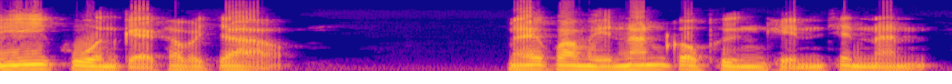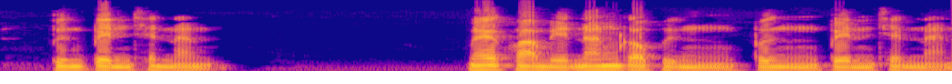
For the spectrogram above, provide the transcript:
นี้ควรแก่ข้าพเจ้า แม้ความเห็นนั้นก็พึงเห็นเช่นนั้น พึงเป็นเช่นนั้น แม้ความเห็นนั้นก็พึงพึงเป็นเช่นนั้น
